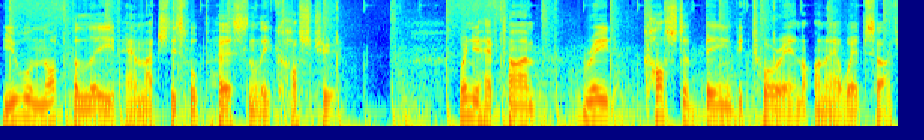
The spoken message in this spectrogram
You will not believe how much this will personally cost you. When you have time, read Cost of Being Victorian on our website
